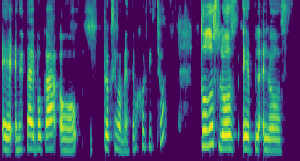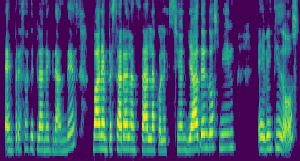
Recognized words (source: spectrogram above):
en esta época o próximamente, mejor dicho, todos los, eh, los empresas de planes grandes van a empezar a lanzar la colección ya del 2022.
